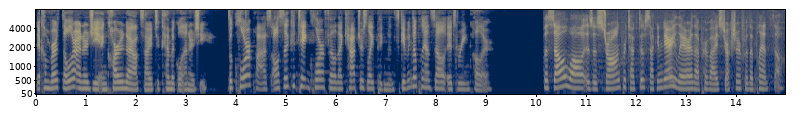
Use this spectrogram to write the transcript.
They convert solar energy and carbon dioxide to chemical energy. The chloroplasts also contain chlorophyll that captures light pigments, giving the plant cell its green color. The cell wall is a strong protective secondary layer that provides structure for the plant cell.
